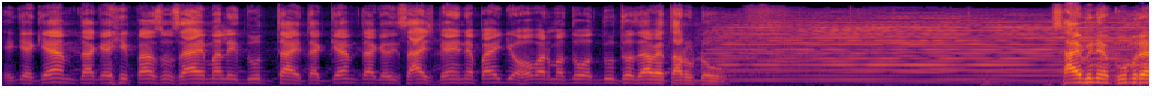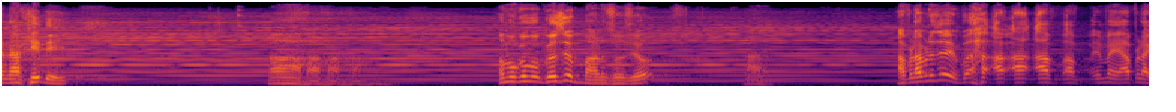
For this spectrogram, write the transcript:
એ કે કેમ? તા કે એ પાછું સાય માલી દૂધ થાય. તા કેમ? તા કે સાસ ભેંને પાઈ ગયો. હવારમાં દો દૂધ જ આવે તારું ડોવું સાહેબને ઘુમરે નાખી દે. હા હા હા અમુક અમુક ગજબ માણસો છો, હા. આપણે આપણે જોઈએ એમાંય આપણા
